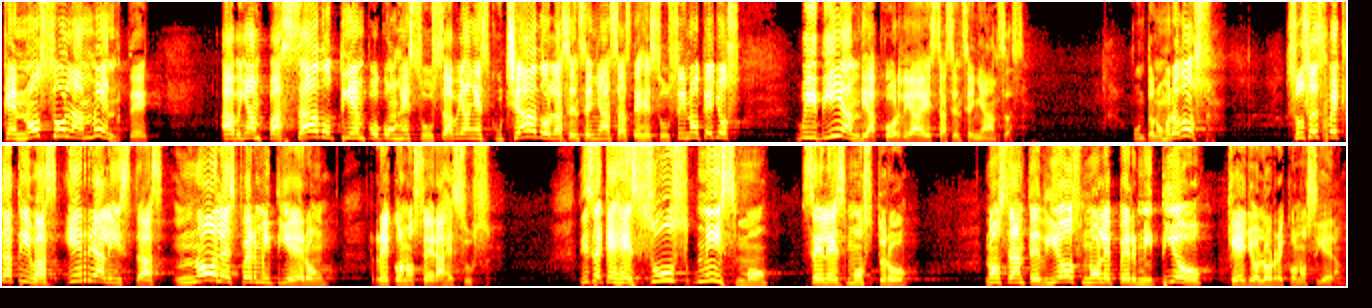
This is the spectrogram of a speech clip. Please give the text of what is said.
que no solamente habían pasado tiempo con Jesús, habían escuchado las enseñanzas de Jesús, sino que ellos vivían de acorde a esas enseñanzas. Punto número dos. Sus expectativas irrealistas no les permitieron reconocer a Jesús. Dice que Jesús mismo se les mostró, no obstante Dios no le permitió que ellos lo reconocieran.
